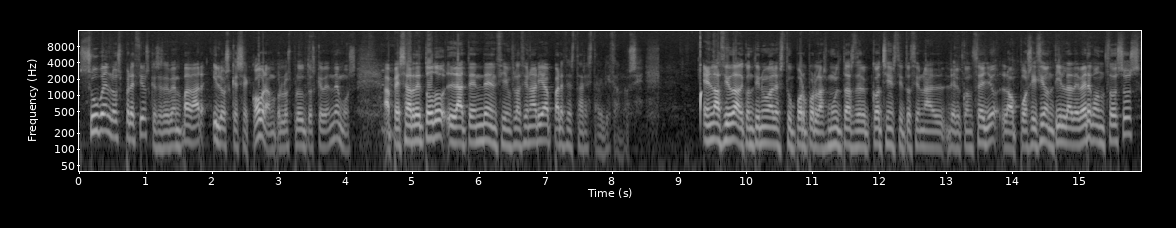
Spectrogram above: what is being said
Suben los precios que se deben pagar y los que se cobran por los productos que vendemos. A pesar de todo, la tendencia inflacionaria parece estar estabilizándose. En la ciudad continúa el estupor por las multas del coche institucional del Concello. La oposición tilda de vergonzosos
